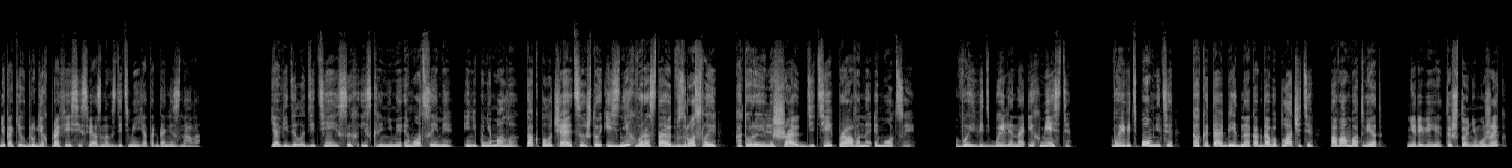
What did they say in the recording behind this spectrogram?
Никаких других профессий, связанных с детьми, я тогда не знала. Я видела детей с их искренними эмоциями и не понимала, как получается, что из них вырастают взрослые, которые лишают детей права на эмоции. Вы ведь были на их месте. Вы ведь помните, как это обидно, когда вы плачете, а вам в ответ «Не реви, ты что, не мужик?»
